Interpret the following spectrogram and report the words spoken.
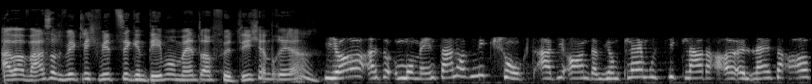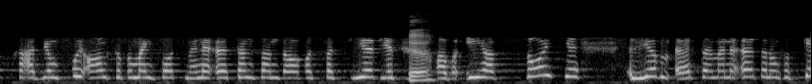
aber war es auch wirklich witzig in dem Moment auch für dich, Andrea? Ja, also momentan hat mich geschockt. Auch die anderen. Wir haben gleich Musik lauter, äh, leiser aufgehört. Wir haben voll Angst gehabt, oh mein Gott, meine Eltern sind da, was passiert jetzt? Ja. Aber ich habe solche lieben Eltern. Meine Eltern haben gesagt, geh,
